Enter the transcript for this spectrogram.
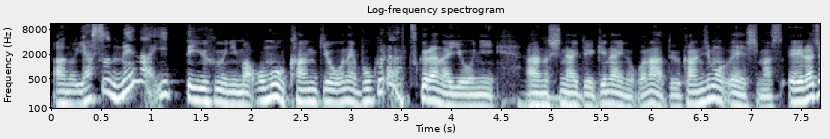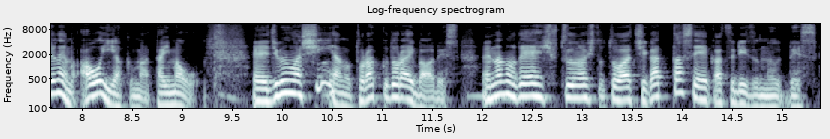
あの、休めないっていうふうにまあ思う環境をね、僕らが作らないように、あの、しないといけないのかなという感じも、えー、します。えー、ラジオネーム、青い悪魔、大魔王。えー、自分は深夜のトラックドライバーです。えー、なので、普通の人とは違った生活リズムです。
